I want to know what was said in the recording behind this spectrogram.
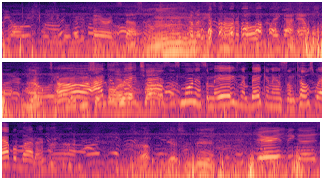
We always, when we go to the fair and stuff, some of these carnivals, and they got apple butter. Yep. Oh, Oh, yeah. You said I just made Charles buy this morning some eggs and bacon and some toast with apple butter. Yep. Yes, you did. Jerry's be good. He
